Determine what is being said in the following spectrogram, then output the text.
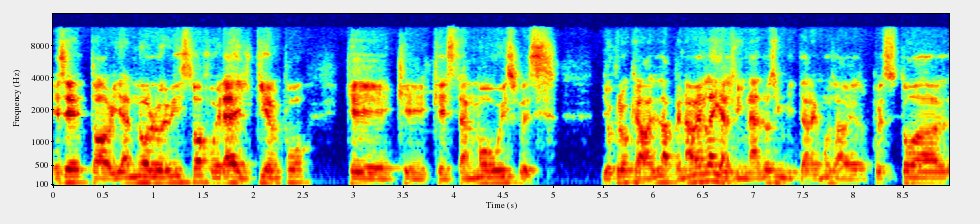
ese todavía no lo he visto afuera del tiempo que, que, está en Movies, pues yo creo que vale la pena verla y al final los invitaremos a ver pues toda,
